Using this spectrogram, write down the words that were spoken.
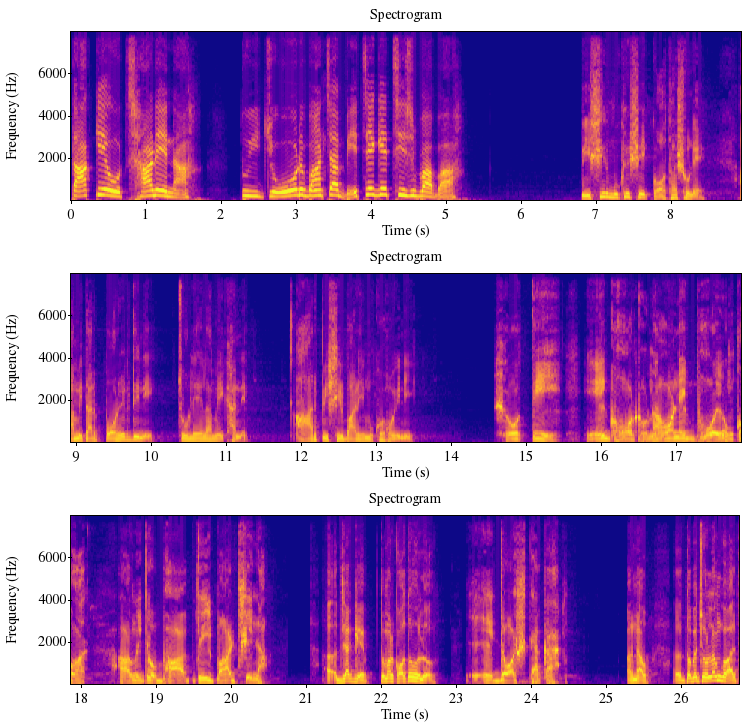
তাকেও ছাড়ে না। তুই জোর বাঁচা বেঁচে গেছিস বাবা। পিসির মুখে সেই কথা শুনে আমি তার পরের দিনই চলে এলাম এখানে। আর পিসির বাড়ি মুখো হয়নি। সত্যি এই ঘটনা অনেক ভয়ঙ্কর। আমি তো ভাবতেই পারছি না। যাকগে তোমার কত হলো? এ দশ টাকা। নাও তবে চললাম গো আজ।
